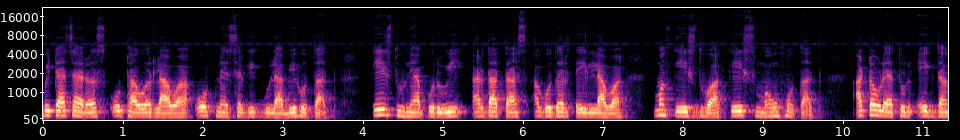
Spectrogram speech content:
बिटाचा रस ओठावर लावा. ओठ नैसर्गिक गुलाबी होतात. केस धुण्यापूर्वी अर्धा तास अगोदर तेल लावा. मग केस धुवा. केस मऊ होतात. आठवड्यातून एकदा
